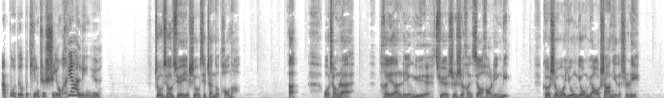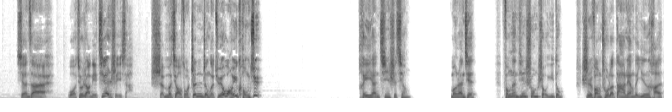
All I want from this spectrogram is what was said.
而不得不停止使用黑暗领域。”周小雪也是有些战斗头脑，哈，我承认，黑暗领域确实是很消耗灵力，可是我拥有秒杀你的实力。现在我就让你见识一下，什么叫做真正的绝望与恐惧。黑暗侵蚀枪，猛然间，冯岸天双手一动，释放出了大量的阴寒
